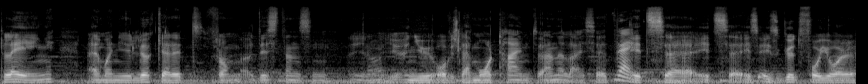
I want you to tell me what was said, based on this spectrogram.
playing, and when you look at it from a distance, and you know, you, and you obviously have more time to analyze it. Right. It's uh, it's, uh, it's it's good for your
